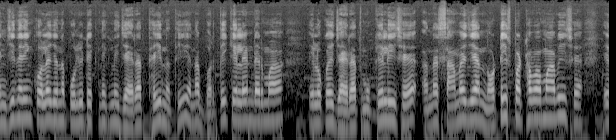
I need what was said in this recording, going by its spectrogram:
એન્જિનિયરિંગ કોલેજ અને પોલિટેકનિકની જાહેરાત થઈ નથી. એના ભરતી કેલેન્ડરમાં એ લોકોએ જાહેરાત મૂકેલી છે અને સામે જે આ નોટિસ પાઠવવામાં આવી છે, એ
